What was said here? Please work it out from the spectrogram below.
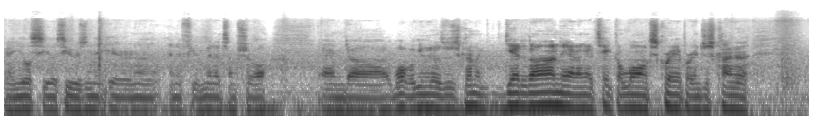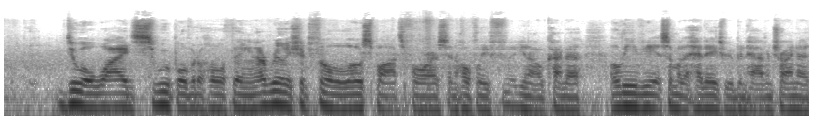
and you'll see us using it here in a, in a few minutes, I'm sure. And uh, what we're gonna do is we're just gonna get it on there, and I'm gonna take the long scraper and just kind of do a wide swoop over the whole thing and that really should fill the low spots for us and hopefully you know kind of alleviate some of the headaches we've been having trying to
